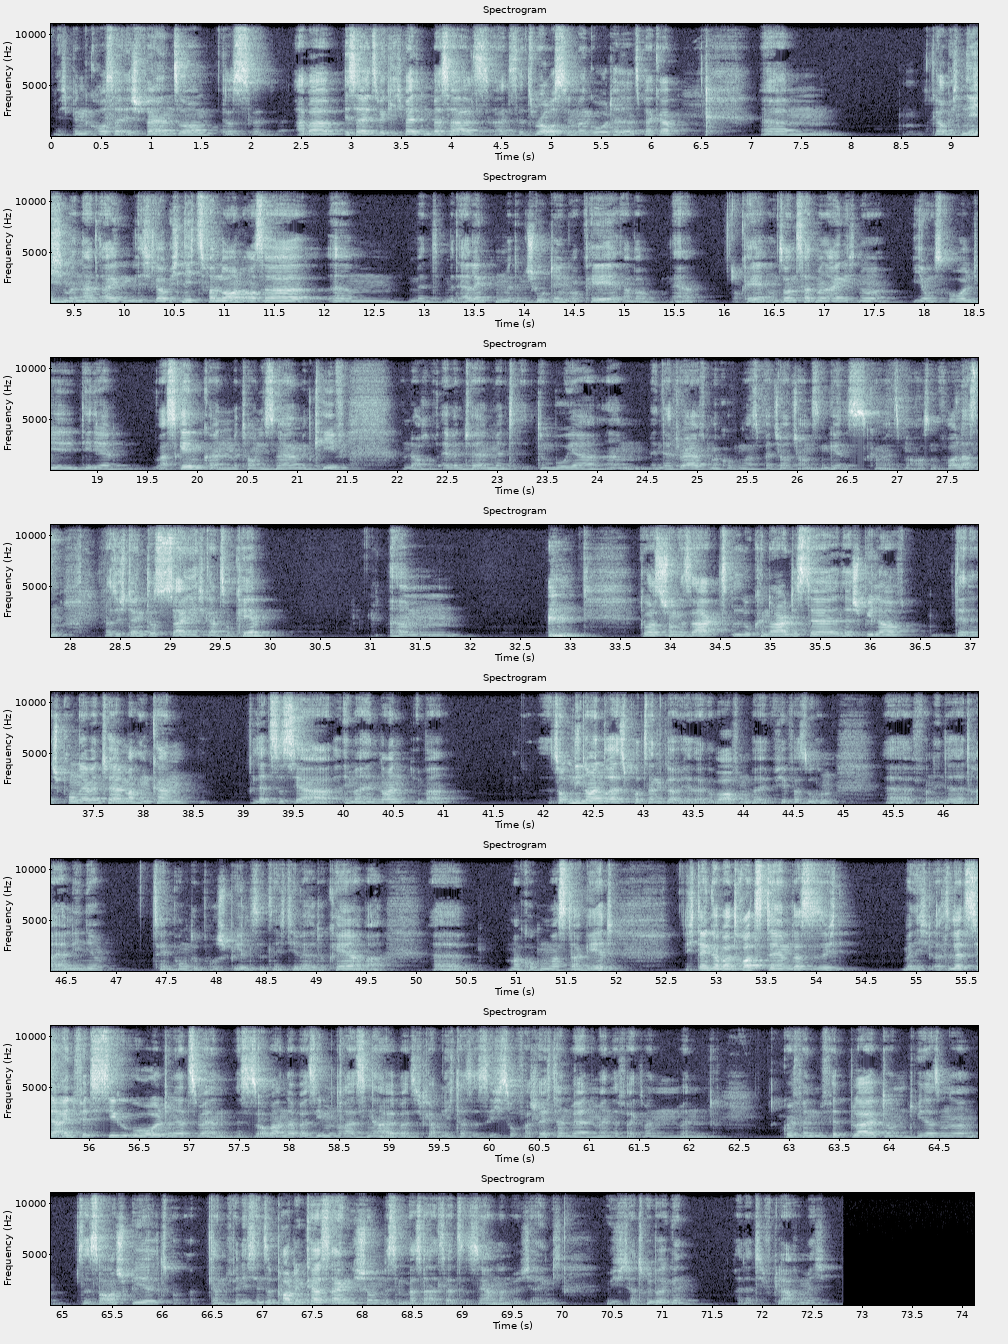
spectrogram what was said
Ich bin ein großer Ish-Fan, so. Das, äh, aber ist er jetzt wirklich Welten besser als, als jetzt Rose, den man geholt hat als Backup? Ähm, glaube ich nicht. Man hat eigentlich, glaube ich, nichts verloren, außer ähm, mit, mit Ellington, mit dem Shooting, okay, aber ja, okay. Und sonst hat man eigentlich nur Jungs geholt, die, die dir was geben können, mit Tony Snell, mit Keith und auch eventuell mit Dumbuya ähm, in der Draft. Mal gucken, was bei George Johnson geht. Das können wir jetzt mal außen vor lassen. Also ich denke, das ist eigentlich ganz okay. Ähm, du hast schon gesagt, Luke Kennard ist der, der Spieler, der den Sprung eventuell machen kann. Letztes Jahr immerhin neun, über, so um die 39 Prozent, glaube ich, hat er geworfen bei vier Versuchen äh, von hinter der Dreierlinie. Zehn Punkte pro Spiel ist jetzt nicht die Welt, okay, aber äh, mal gucken, was da geht. Ich denke aber trotzdem, dass sie sich wenn ich, also letztes Jahr 41 Siege geholt und jetzt werden, ist es Over-Under bei 37,5. Also ich glaube nicht, dass es sich so verschlechtern werden im Endeffekt, wenn, wenn Griffin fit bleibt und wieder so eine Saison spielt. Dann finde ich den Supporting Cast eigentlich schon ein bisschen besser als letztes Jahr und dann würde ich eigentlich, würde ich da drüber gehen. Relativ klar für mich.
